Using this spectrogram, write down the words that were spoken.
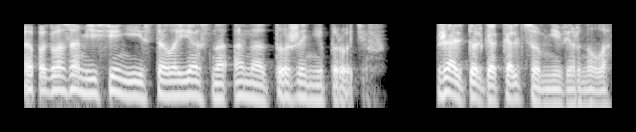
А по глазам Есении стало ясно, она тоже не против. Жаль, только кольцо мне вернуло.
